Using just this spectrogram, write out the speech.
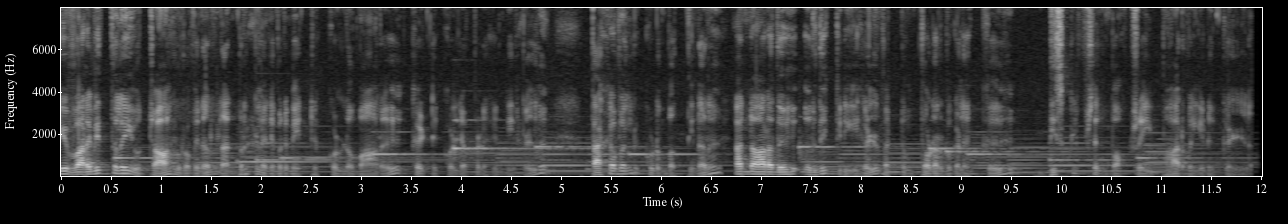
இவ்வரவித்தலை உற்றார் உறவினர் நண்பர்கள் அனைவரும் ஏற்றுக்கொள்ளுமாறு கேட்டுக்கொள்ளப்படுகின்றீர்கள். தகவல் குடும்பத்தினர் அன்னாரது இறுதிக்கிரியைகள் மற்றும் தொடர்புகளுக்கு டிஸ்கிரிப்ஷன் பாக்ஸை பார்வையிடுங்கள்.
